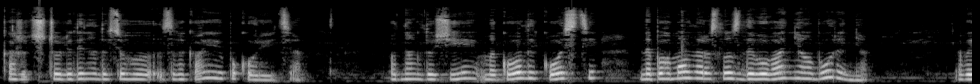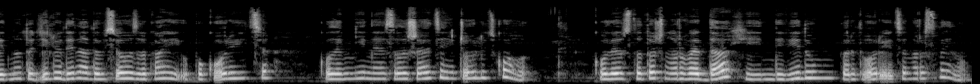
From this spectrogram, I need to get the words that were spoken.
Кажуть, що людина до всього звикає і покорюється. Однак в душі Миколи, Кості непогамовно росло здивування обурення. Видно, тоді людина до всього звикає і упокорюється, коли в ній не залишається нічого людського, коли остаточно рве дах і індивідуум перетворюється на рослину.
